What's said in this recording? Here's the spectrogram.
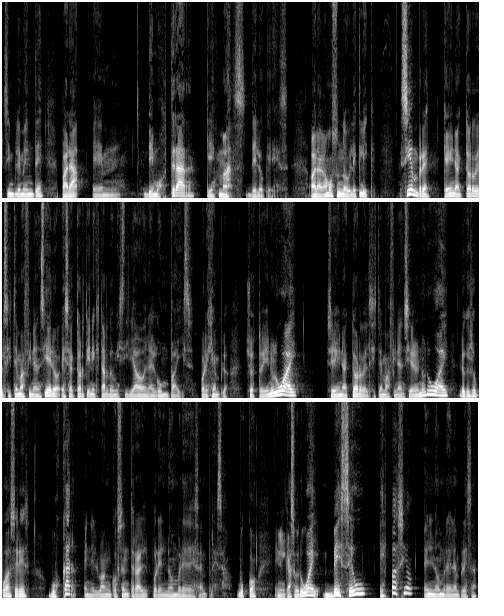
simplemente para em, demostrar que es más de lo que es. Ahora hagamos un doble clic. Siempre que hay un actor del sistema financiero, ese actor tiene que estar domiciliado en algún país. Por ejemplo, yo estoy en Uruguay, si hay un actor del sistema financiero en Uruguay, lo que yo puedo hacer es buscar en el Banco Central por el nombre de esa empresa. Busco, en el caso de Uruguay, BCU, espacio, el nombre de la empresa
